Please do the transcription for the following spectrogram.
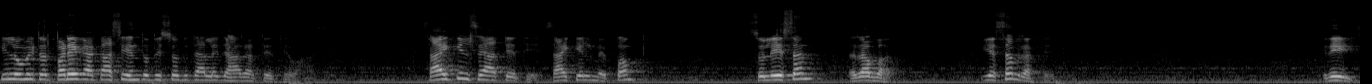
किलोमीटर पड़ेगा काशी हिंदू विश्वविद्यालय जहाँ रहते थे वहाँ से। साइकिल से आते थे। साइकिल में पंप सुलेशन रबर, ये सब रहते थे। रेंज,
